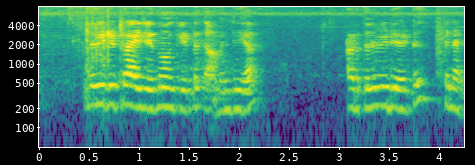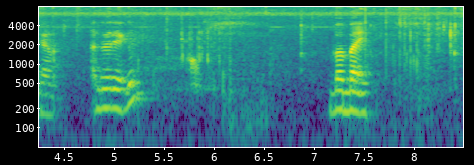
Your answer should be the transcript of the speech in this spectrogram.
ഇത് വീഡിയോ ട്രൈ ചെയ്ത് നോക്കിയിട്ട് കമന്റ് ചെയ്യുക. അടുത്തൊരു വീഡിയോ ആയിട്ട് പിന്നെ കാണാം. അതുവരേക്കും. ബൈ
